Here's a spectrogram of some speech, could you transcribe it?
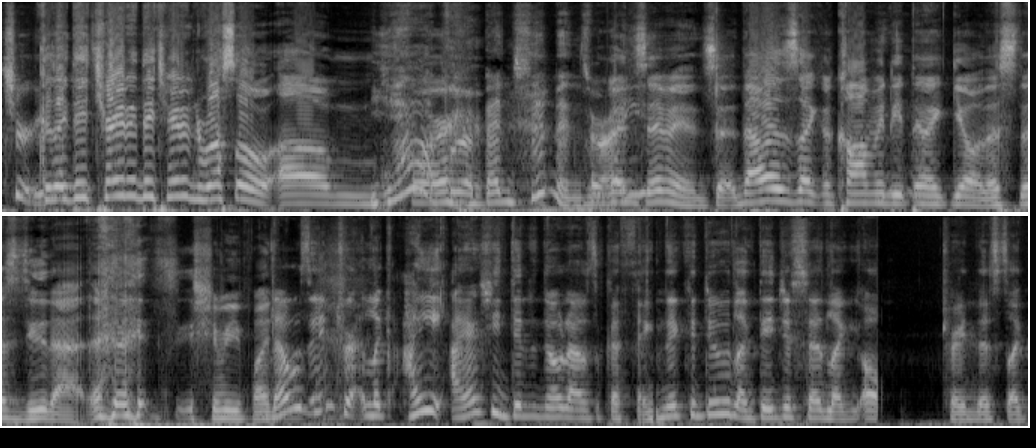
Sure. Because like they traded they traded Russell um yeah, for, for, Ben Simmons, for right? Ben Simmons. That was like a comedy thing. Like, yo, let's let's do that. it should be fun. That was interesting. Like I, I actually didn't know that was like a thing they could do. Like they just said like, oh, trade this. Like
